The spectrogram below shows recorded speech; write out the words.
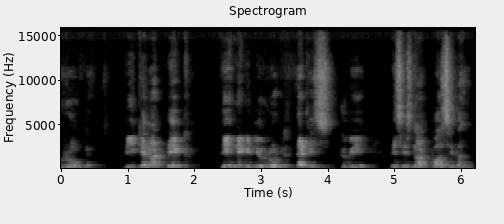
root. We cannot take the negative root. That is to be this is not possible.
